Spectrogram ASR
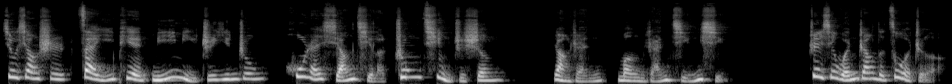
就像是在一片靡靡之音中忽然响起了钟磬之声，让人猛然警醒。这些文章的作者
